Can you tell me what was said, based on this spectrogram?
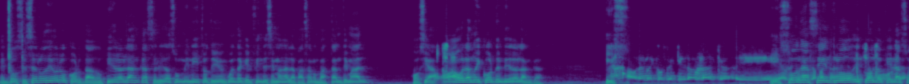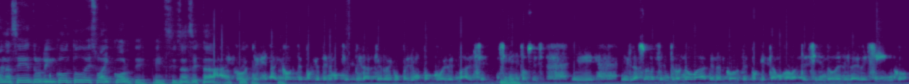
Entonces, Cerro de Oro cortado, Piedra Blanca se le da suministro, teniendo en cuenta que el fin de semana la pasaron bastante mal o sea, ahora no hay corte en Piedra Blanca. Y, ahora no hay corte en Piedra Blanca. Eh, y zona centro, y todo lo que es la zona centro, rincón, todo eso hay corte. ya se está. Hay corte, hay corte porque tenemos que esperar que recupere un poco el embalse. Entonces, eh, la zona centro no va a tener corte porque estamos abasteciendo desde la EB5.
